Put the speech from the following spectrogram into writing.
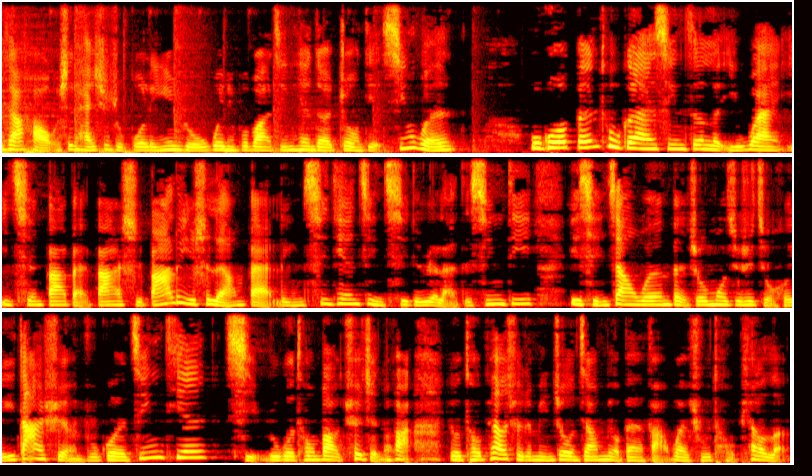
家好，我是台视主播林一如，为您播报今天的重点新闻。我国本土个案新增了一万一千八百八十八例，是两百零七天近七个月来的新低。疫情降温，本周末就是九合一大选。不过今天起，如果通报确诊的话，有投票权的民众将没有办法外出投票了。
